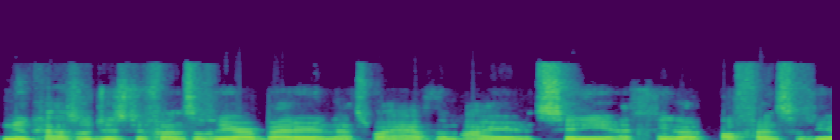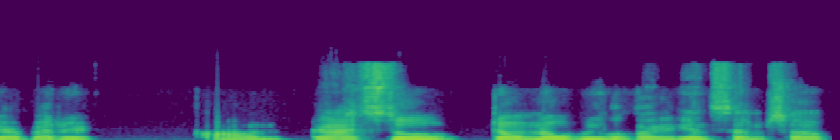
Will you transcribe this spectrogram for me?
Newcastle just defensively are better, and that's why I have them higher. In City, I think offensively are better. Um, and I still don't know what we look like against them. So,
